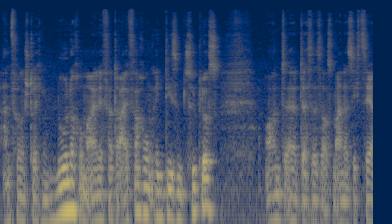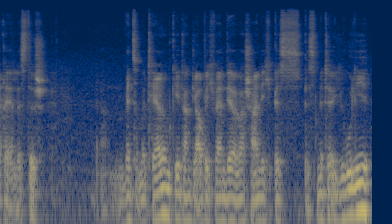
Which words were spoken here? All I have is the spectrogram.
Anführungsstrichen, nur noch um eine Verdreifachung in diesem Zyklus. Und äh, das ist aus meiner Sicht sehr realistisch wenn es um Ethereum geht, dann glaube ich, werden wir wahrscheinlich bis, bis Mitte Juli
